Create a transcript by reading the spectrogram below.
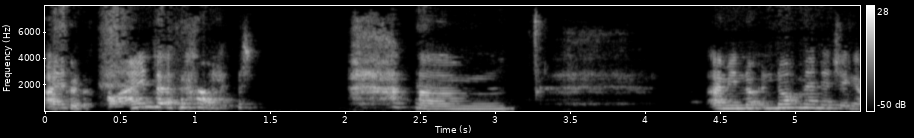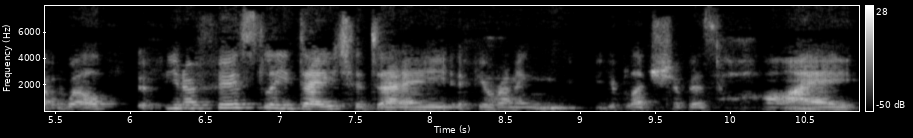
I could find about it. Um, I mean, not, not managing it well. If, you know, firstly, day to day, if you're running your blood sugars high,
